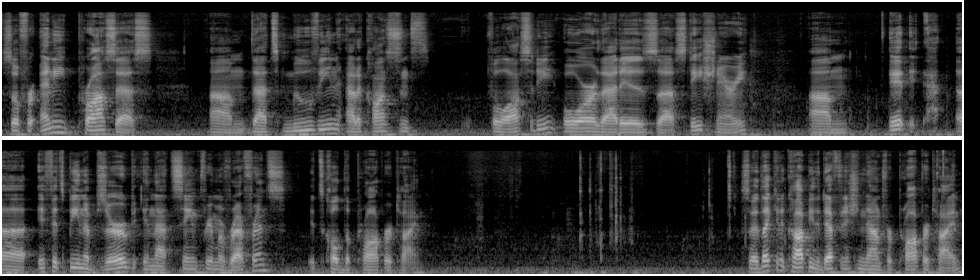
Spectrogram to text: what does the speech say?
So for any process um, that's moving at a constant velocity or that is uh, stationary, um, it uh, if it's being observed in that same frame of reference, it's called the proper time. So I'd like you to copy the definition down for proper time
